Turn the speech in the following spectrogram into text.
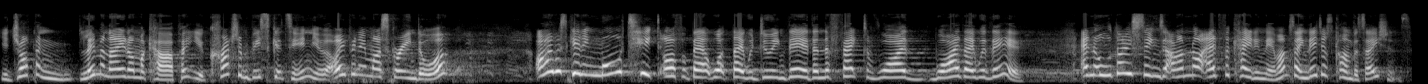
you're dropping lemonade on my carpet, you're crushing biscuits in, you're opening my screen door. I was getting more ticked off about what they were doing there than the fact of why, why they were there. And all those things, I'm not advocating them. I'm saying they're just conversations.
